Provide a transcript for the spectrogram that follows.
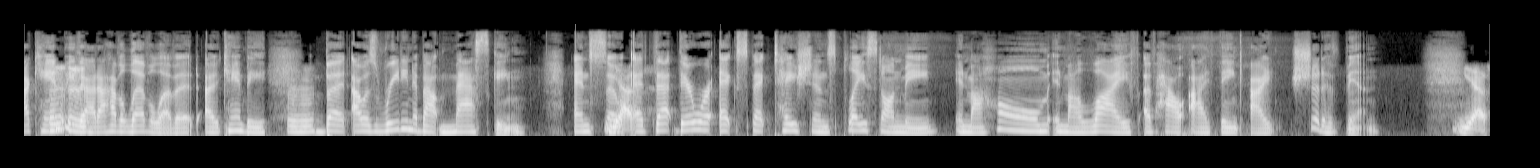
I can Mm-mm. be that. I have a level of it. I can be. Mm-hmm. But I was reading about masking. And so yes. at that there were expectations placed on me in my home, in my life of how I think I should have been. Yes.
